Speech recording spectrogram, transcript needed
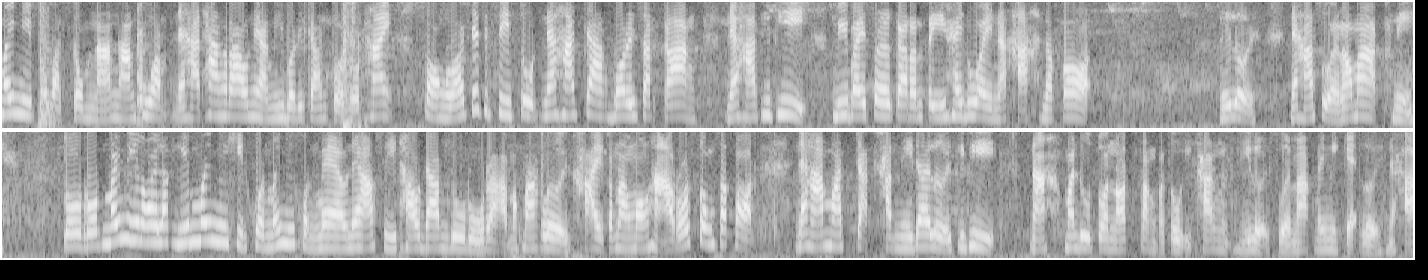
ไม่มีประวัติจมน้ำน้ำท่วมนะคะ ทางเราเนี่ยมีบริการตรวจรถให้ 274 จุดนะคะ จากบริษัทกลางนะคะพี่ๆ มีใบเซอร์การันตีให้ด้วยนะคะ แล้วก็นี่เลยนะคะ สวยมากๆ นี่ตัวรถไม่มีรอยลักยิ้มไม่มีขีดข่วนไม่มีขนแมวนะคะสีเทาดำดูหรูหรามากๆเลย ใครกำลังมองหารถทรงสปอร์ตนะคะมาจัดคันนี้ได้เลยพี่ๆ นะมาดูตัวน็อตฝั่งประตูอีกข้างหนึ่งนี่เลยสวยมากไม่มีแกะเลยนะคะ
